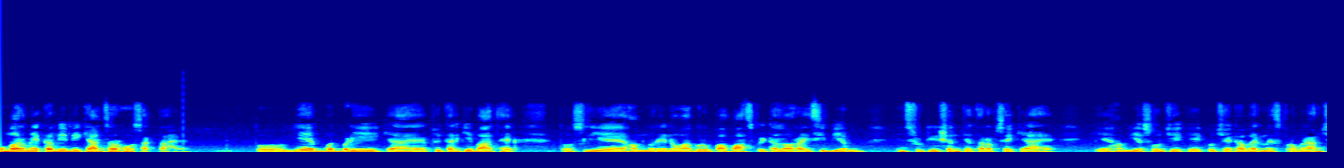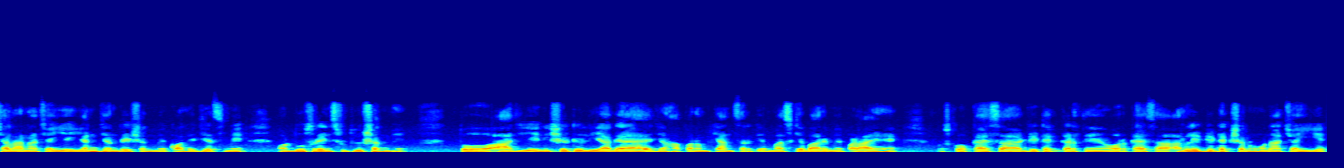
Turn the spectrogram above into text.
उम्र में कभी भी कैंसर हो सकता है। तो ये बहुत बड़ी, क्या है, फ़िक्र की बात है। तो इसलिए हम रेनोवा ग्रुप ऑफ़ हॉस्पिटल और आईसीबीएम इंस्टीट्यूशन के तरफ़ से क्या है कि हम ये सोचे कि कुछ एक अवेयरनेस प्रोग्राम चलाना चाहिए यंग जनरेशन में कॉलेजेस में और दूसरे इंस्टीट्यूशन में। तो आज ये इनिशिएटिव लिया गया है जहाँ पर हम कैंसर के मस के बारे में पढ़ाए हैं। उसको कैसा डिटेक्ट करते हैं और कैसा अर्ली डिटेक्शन होना चाहिए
